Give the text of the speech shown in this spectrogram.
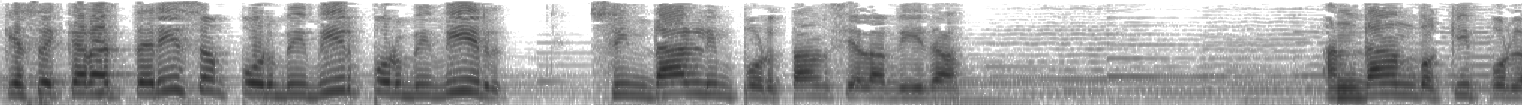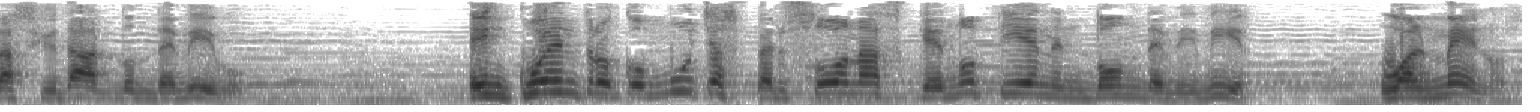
que se caracterizan por vivir por vivir sin darle importancia a la vida, andando aquí por la ciudad donde vivo, encuentro con muchas personas que no tienen dónde vivir, o al menos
